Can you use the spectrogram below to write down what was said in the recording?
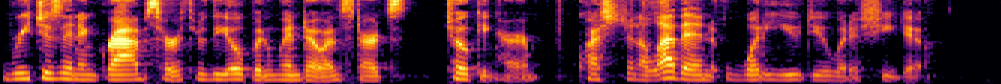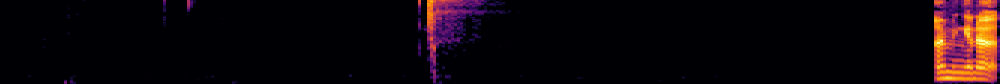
reaches in and grabs her through the open window and starts choking her. Question 11 What do you do? What does she do? I'm to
